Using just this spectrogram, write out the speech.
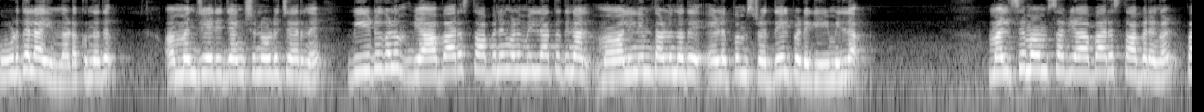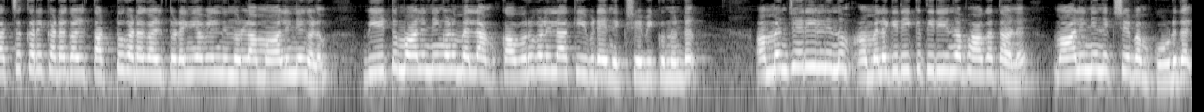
കൂടുതലായും നടക്കുന്നത്. അമ്മഞ്ചേരി ജംഗ്ഷനോട് ചേർന്ന് വീടുകളും വ്യാപാര സ്ഥാപനങ്ങളും ഇല്ലാത്തതിനാൽ മാലിന്യം തള്ളുന്നത് എളുപ്പം ശ്രദ്ധയിൽപ്പെടുകയുമില്ല. മത്സ്യമാംസ വ്യാപാര സ്ഥാപനങ്ങൾ പച്ചക്കറിക്കടകൾ തട്ടുകടകൾ തുടങ്ങിയവയിൽ നിന്നുള്ള മാലിന്യങ്ങളും വീട്ടുമാലിന്യങ്ങളുമെല്ലാം കവറുകളിലാക്കി ഇവിടെ നിക്ഷേപിക്കുന്നുണ്ട്. അമ്മഞ്ചേരിയിൽ നിന്നും അമലഗിരിക്ക് തിരിയുന്ന ഭാഗത്താണ് മാലിന്യ നിക്ഷേപം കൂടുതൽ.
